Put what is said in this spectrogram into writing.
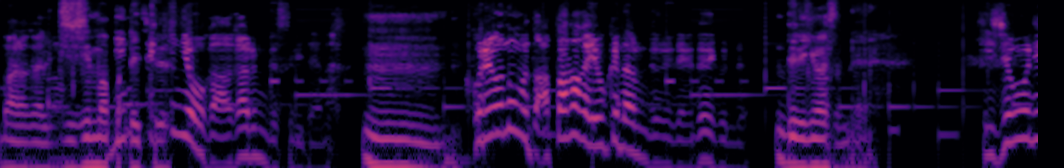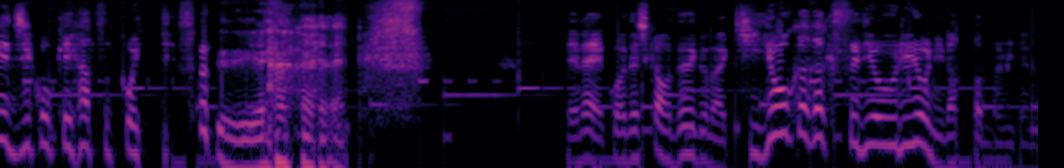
まあ、だから自信満々認知で言ってる。機能が上がるんですみたいな。うん。これを飲むと頭が良くなるんですみたいな出てくるんだよ。出てきますね。非常に自己啓発っぽいっていうさ。でね、これでしかも出てくるのは、起業家が薬を売るようになったんだみたいな。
